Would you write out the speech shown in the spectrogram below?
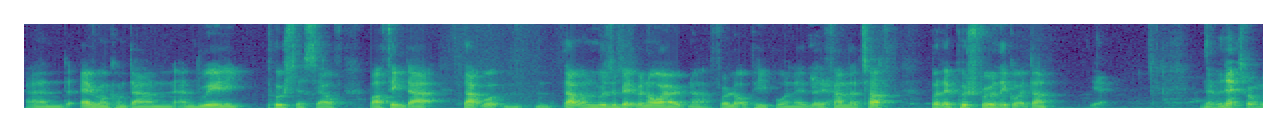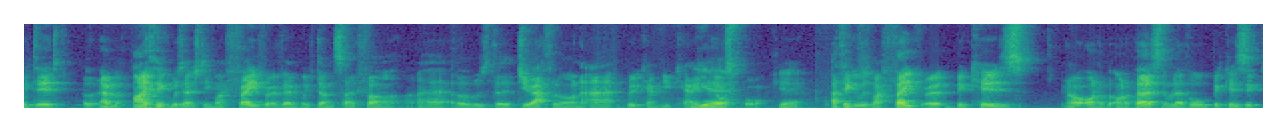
and everyone come down and really pushed themselves but I think that that one that one was a bit of an eye opener for a lot of people and they, they found that tough but they pushed through and they got it done. Yeah. And Then the next one we did, um, I think was actually my favourite event we've done so far. Uh, was the duathlon at Bootcamp UK Yeah. Gosport. yeah I think it was my favourite because, on a, on a personal level, because it,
